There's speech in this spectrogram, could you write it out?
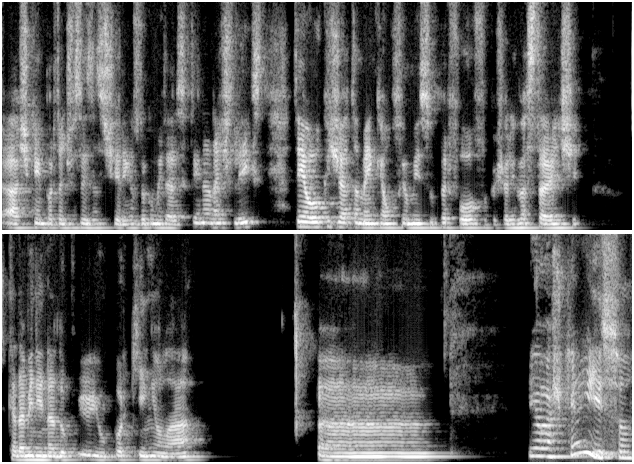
acho que é importante vocês assistirem os documentários que tem na Netflix. Tem o já também, que é um filme super fofo, que eu chorei bastante, que é da menina do, e o porquinho lá. Uh, e eu acho que é isso.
